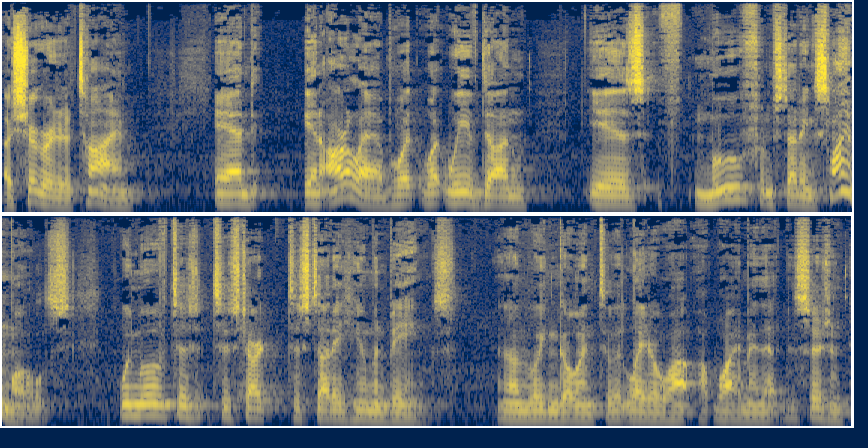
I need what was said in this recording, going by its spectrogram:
a sugar at a time. And in our lab, what, what we've done is move from studying slime molds, we moved to, to start to study human beings. And we can go into it later why, why I made that decision.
